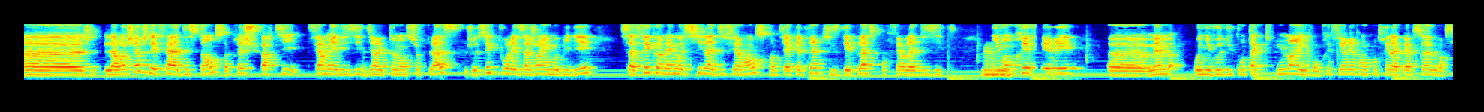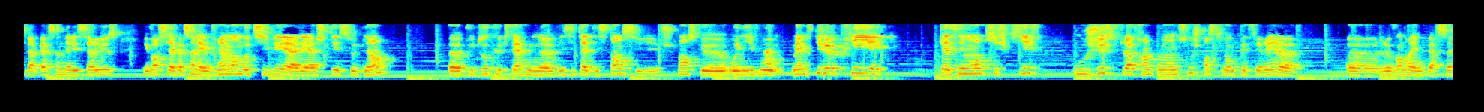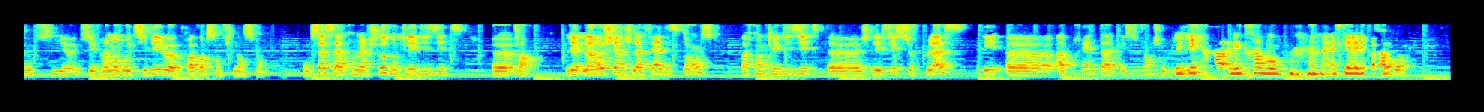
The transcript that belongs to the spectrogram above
Euh, la recherche, je l'ai fait à distance. Après, je suis partie faire mes visites directement sur place. Je sais que pour les agents immobiliers, ça fait quand même aussi la différence quand il y a quelqu'un qui se déplace pour faire la visite. Mhm. Ils vont préférer, euh, même au niveau du contact humain, ils vont préférer rencontrer la personne, voir si la personne elle est sérieuse et voir si la personne est vraiment motivée à aller acheter ce bien, euh, plutôt que de faire une visite à distance. Et je pense que au niveau, même si le prix est quasiment kiff kiff ou juste l'offre un peu en dessous, je pense qu'ils vont préférer euh, euh, le vendre à une personne qui, euh, qui est vraiment motivée pour avoir son financement. Donc ça, c'est la première chose. Donc les visites, enfin, la recherche, je la fais à distance. Par contre, les visites, euh, je les fais sur place. Et euh, après, ta question, j'ai les, oublié. les travaux. est-ce qu'il y avait des travaux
